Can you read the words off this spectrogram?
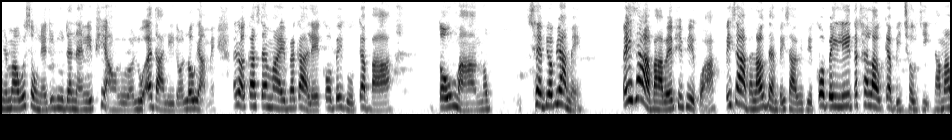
မြန်မာဝတ်စုံနဲ့တူတူတန်တန်လေးဖြစ်အောင်လို့တော့လိုအပ်တာလေးတော့လုပ်ရမယ်အဲ့တော့ customer တွေဘက်ကလည်း copy ကိုကတ်ပါသုံးပါချက်ပြောပြမယ် ပိတ်စာကဘာပဲဖြစ်ဖြစ်ကွာပိတ်စာကဘလောက်တန်ပိတ်စာဖြစ်ဖြစ်ကော်ပိတ်လေးတစ်ထပ်လောက်ကပ်ပြီးချုပ်ကြည့်ဒါမှမ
